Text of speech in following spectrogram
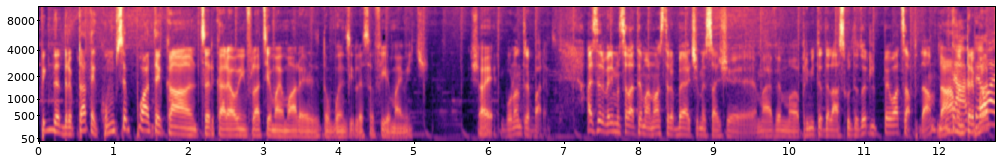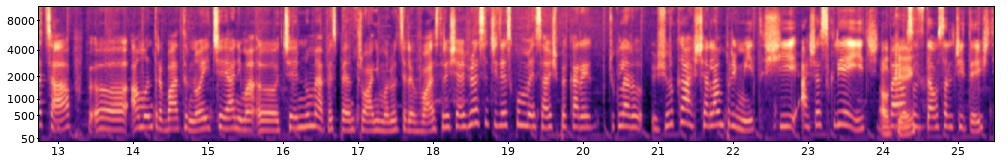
pic de dreptate. Cum se poate ca în țări care au inflație mai mare dobânzile să fie mai mici? Așa e. Bună întrebare. Hai să revenim însă la tema noastră, Bea, ce mesaje mai avem uh, primite de la ascultători pe WhatsApp, da? Da, am da, întrebat. pe WhatsApp uh, am întrebat noi ce, anima, uh, ce nume aveți pentru animăluțele voastre și aș vrea să citesc un mesaj pe care, Ciuclaru, jur că așa l-am primit și așa scrie aici, după Ok. aia o să-ți dau să-l citești.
